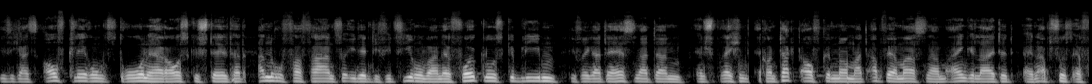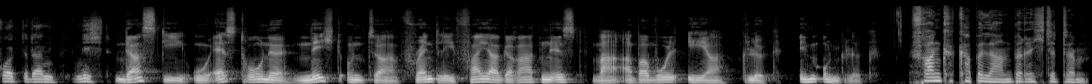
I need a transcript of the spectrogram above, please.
die sich als Aufklärungsdrohne herausgestellt hat. Anrufverfahren zur Identifizierung waren erfolglos geblieben. Die Fregatte Hessen hat dann entsprechend Kontakt aufgenommen, hat Abwehrmaßnahmen eingeleitet. Ein Abschuss erfolgte dann nicht. Dass die US-Drohne nicht unter Friendly Fire geraten ist, war aber wohl eher Glück im Unglück. Frank Kapellan berichtete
